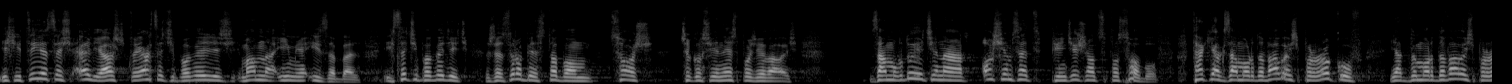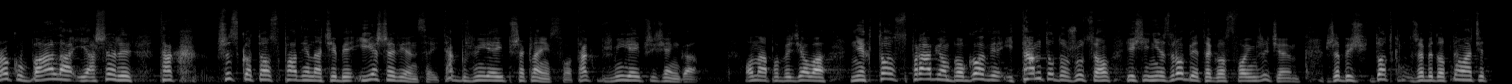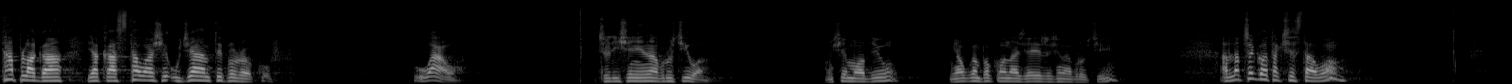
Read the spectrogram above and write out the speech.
jeśli ty jesteś Eliasz, to ja chcę ci powiedzieć, mam na imię Izabel i chcę ci powiedzieć, że zrobię z tobą coś, czego się nie spodziewałeś. Zamorduję cię na 850 sposobów. Tak jak zamordowałeś proroków, jak wymordowałeś proroków Baala i Aszery, tak wszystko to spadnie na ciebie i jeszcze więcej. Tak brzmi jej przekleństwo, tak brzmi jej przysięga. Ona powiedziała: Niech to sprawią bogowie i tam to dorzucą, jeśli nie zrobię tego swoim życiem, żebyś dotkn- żeby dotknęła cię ta plaga, jaka stała się udziałem tych proroków. Wow. Czyli się nie nawróciła. On się modlił, miał głęboką nadzieję, że się nawróci. A dlaczego tak się stało?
